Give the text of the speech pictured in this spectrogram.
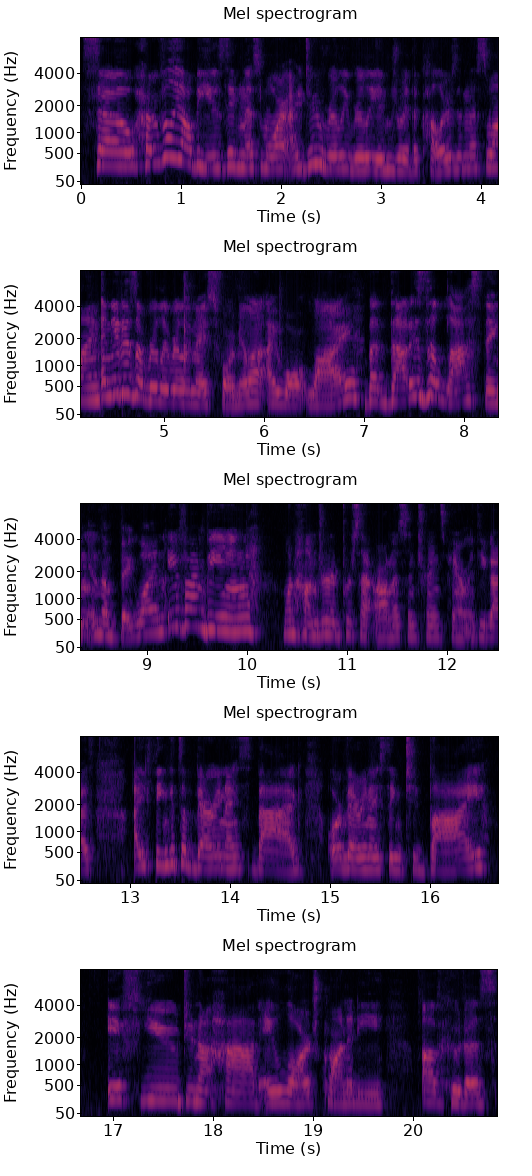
So hopefully I'll be using this more. I do really, really enjoy the colors in this one. And it is a really, really nice formula, I won't lie. But that is the last thing in the big one. If I'm being 100% honest and transparent with you guys. I think it's a very nice bag or very nice thing to buy if you do not have a large quantity of Huda's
